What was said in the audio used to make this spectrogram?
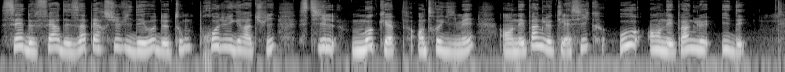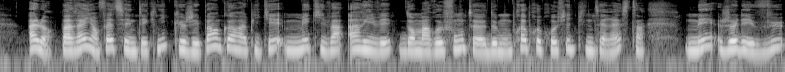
c'est de faire des aperçus vidéo de ton produit gratuit, style mock-up, entre guillemets, en épingle classique ou en épingle ID. Alors, pareil, en fait, c'est une technique que j'ai pas encore appliquée, mais qui va arriver dans ma refonte de mon propre profil Pinterest. Mais je l'ai vu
